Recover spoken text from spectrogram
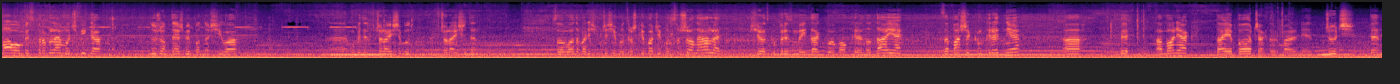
małą bez problemu dźwiga, dużą też by podnosiła. E, mówię, ten wczorajszy był, wczorajszy ten co ładowaliśmy wcześniej był troszkę bardziej podsuszony, ale w środku pryzmy i tak było mokre, no daje zapaszek konkretnie, a amoniak daje po oczach normalnie, czuć ten,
